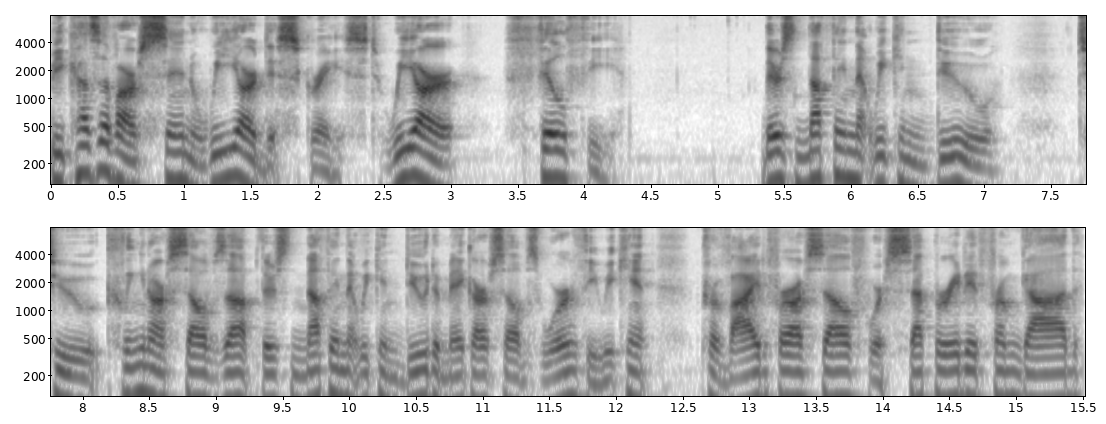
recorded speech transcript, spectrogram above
Because of our sin, we are disgraced. We are filthy. There's nothing that we can do to clean ourselves up. There's nothing that we can do to make ourselves worthy. We can't provide for ourselves. We're separated from God.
